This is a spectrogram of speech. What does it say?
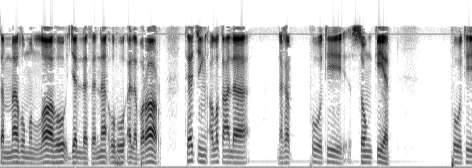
สัมมาฮุมุลลอฮุจัลลซนาอูฮุอัลอบราร แท้จริงอัลลอฮฺตาลานะครับ ผู้ที่ทรงเกียรติ ผู้ที่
